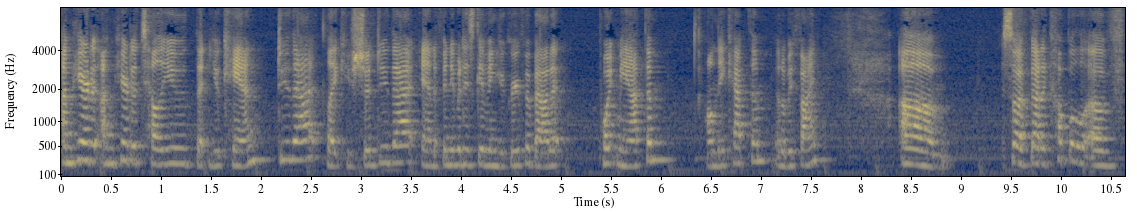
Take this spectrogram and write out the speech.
I'm here to I'm here to tell you that you can do that, like you should do that. And if anybody's giving you grief about it, point me at them. I'll kneecap them. It'll be fine. Um, so I've got a couple of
